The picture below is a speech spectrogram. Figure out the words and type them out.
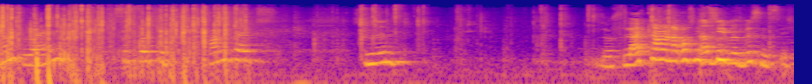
Kann sein, dass solche Funpacks sind. So, vielleicht kann man daraus nicht Also- ziehen, wir wissen es nicht.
